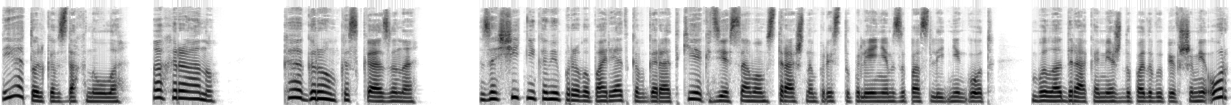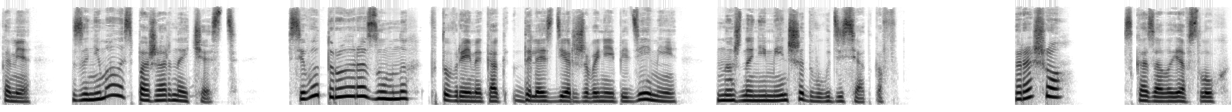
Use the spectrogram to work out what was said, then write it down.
Я только вздохнула. «Охрану! Как громко сказано!» Защитниками правопорядка в городке, где самым страшным преступлением за последний год была драка между подвыпившими орками, занималась пожарная часть. Всего трое разумных, в то время как для сдерживания эпидемии нужно не меньше двух десятков. «Хорошо», — сказала я вслух.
